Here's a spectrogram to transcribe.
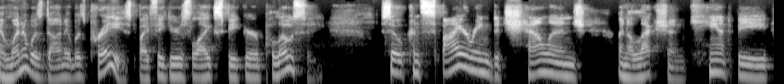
And when it was done, it was praised by figures like Speaker Pelosi. So conspiring to challenge an election can't be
